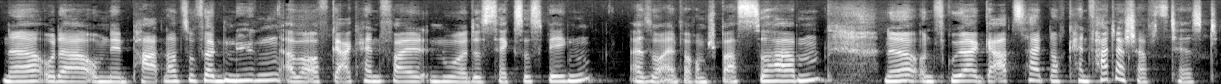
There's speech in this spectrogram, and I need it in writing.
ne, oder um den Partner zu vergnügen, aber auf gar keinen Fall nur des Sexes wegen, also einfach um Spaß zu haben. Ne? Und früher gab's halt noch keinen Vaterschaftstest.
